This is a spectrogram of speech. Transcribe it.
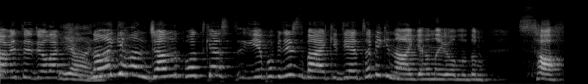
davet ediyorlar. Yani. Nagihan canlı podcast yapabiliriz belki diye tabii ki Nagihan'a yolladım. Saf.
